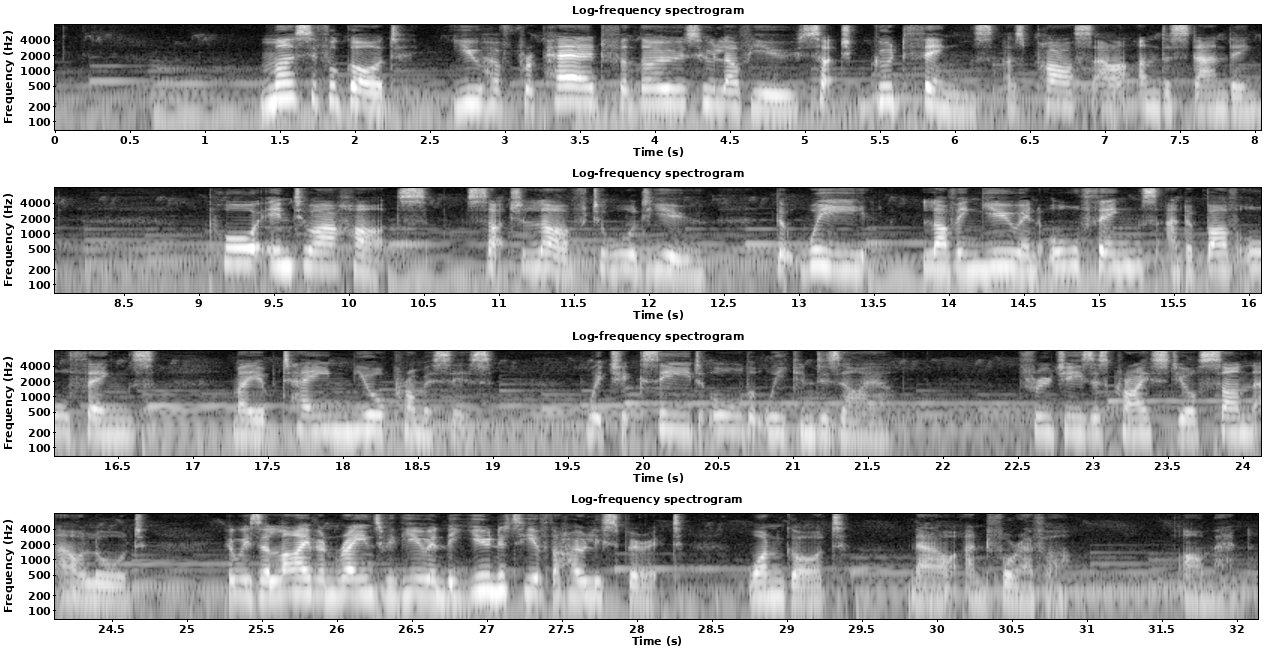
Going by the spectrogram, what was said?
Merciful God, you have prepared for those who love you such good things as pass our understanding. Pour into our hearts such love toward you that we, loving you in all things and above all things, may obtain your promises, which exceed all that we can desire. Through Jesus Christ, your Son, our Lord who is alive and reigns with you in the unity of the Holy Spirit, one God, now and forever. Amen.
